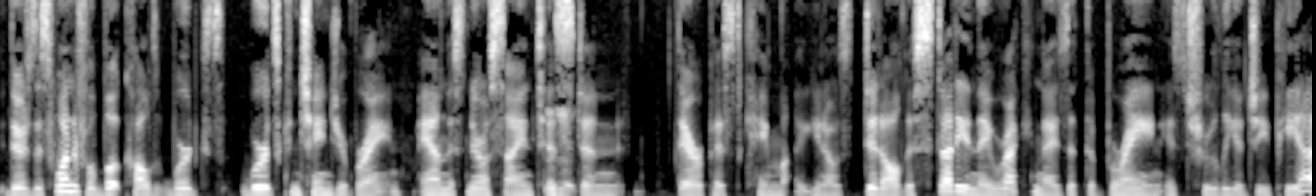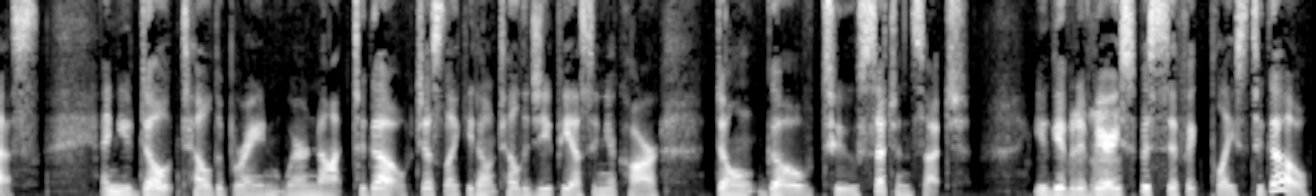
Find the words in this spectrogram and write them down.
there's this wonderful book called Words Words Can Change Your Brain, and this neuroscientist mm-hmm. and therapist came, you know, did all this study, and they recognized that the brain is truly a GPS, and you don't tell the brain where not to go, just like you don't tell the GPS in your car, don't go to such and such. You give it mm-hmm. a very mm-hmm. specific place to go.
